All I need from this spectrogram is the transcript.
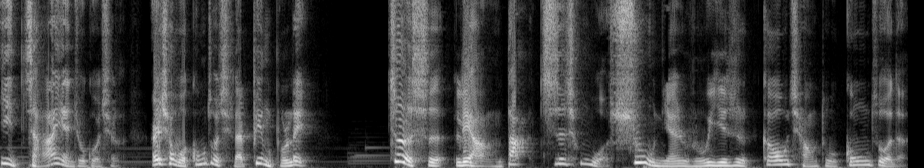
一眨眼就过去了，而且我工作起来并不累。这是两大支撑我数年如一日高强度工作的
